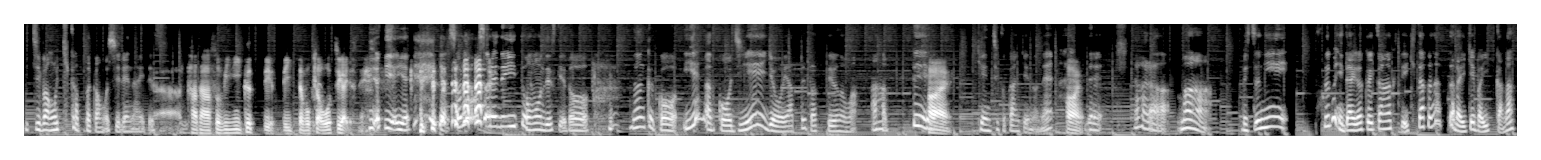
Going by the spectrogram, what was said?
が一番大きかったかもしれないです。ただ遊びに行くって言って行った僕とは大違いですいね。やいやいやいやそれはそれでいいと思うんですけど なんかこう家がこう自営業をやってたっていうのもあって、はい。建築関係のねはい。でだからまあ別にすぐに大学行かなくて行きたくなったら行けばいいかなって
